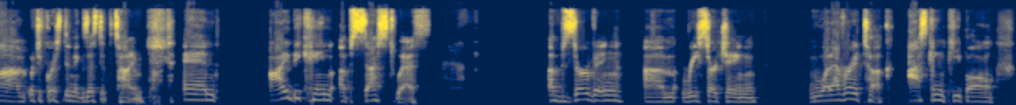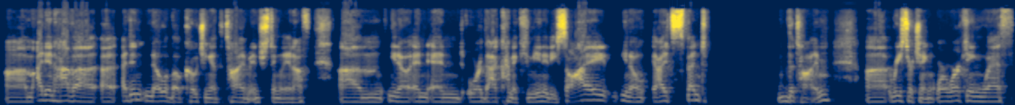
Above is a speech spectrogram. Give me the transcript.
Um, which of course didn't exist at the time. And I became obsessed with observing, um, researching, whatever it took asking people. Um, I didn't have a, a, I didn't know about coaching at the time, interestingly enough, um, you know, and, and, or that kind of community. So I, you know, I spent the time uh, researching or working with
